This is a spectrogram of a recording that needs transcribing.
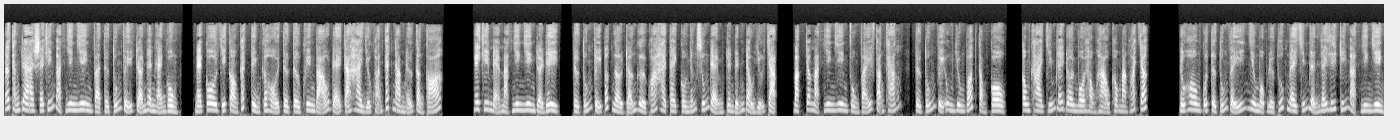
Nói thẳng ra sẽ khiến Mạc Nhiên Nhiên và Từ Tuấn Vĩ trở nên ngại ngùng, mẹ cô chỉ còn cách tìm cơ hội từ từ khuyên bảo để cả hai giữ khoảng cách nam nữ cần có. Ngay khi mẹ Mạc Nhiên Nhiên rời đi, Từ Tuấn Vĩ bất ngờ trở người khóa hai tay cô nhấn xuống đệm trên đỉnh đầu giữ chặt, mặc cho Mạc Nhiên Nhiên vùng vẫy phản kháng, từ Tuấn Vĩ ung dung bóp cầm cô, công khai chiếm lấy đôi môi hồng hào không mang hóa chất. Nụ hôn của từ Tuấn Vĩ như một liều thuốc mê chiếm lĩnh lấy lý trí mạc nhiên nhiên,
